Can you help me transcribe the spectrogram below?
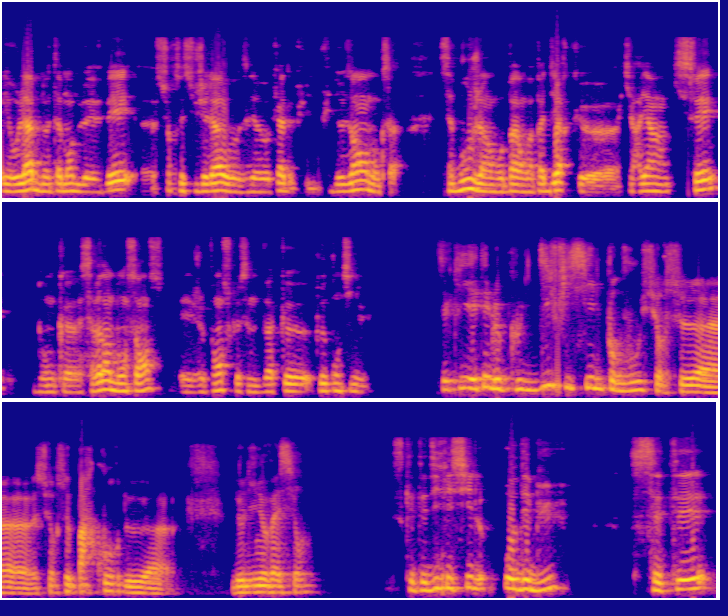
et au lab, notamment de l'EFB, sur ces sujets-là aux avocats depuis, depuis deux ans. Donc ça, ça bouge. Hein. On ne va pas dire qu'il n'y a rien qui se fait. Donc euh, ça va dans le bon sens et je pense que ça ne va que, continuer. Ce qui a été le plus difficile pour vous sur ce, euh, sur ce parcours de, euh, de l'innovation? Ce qui était difficile au début, c'était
